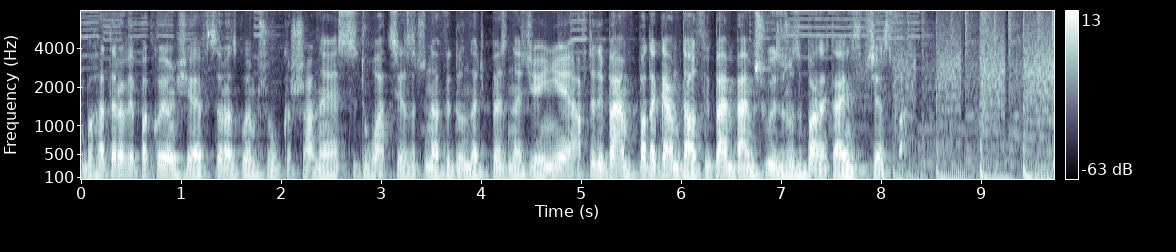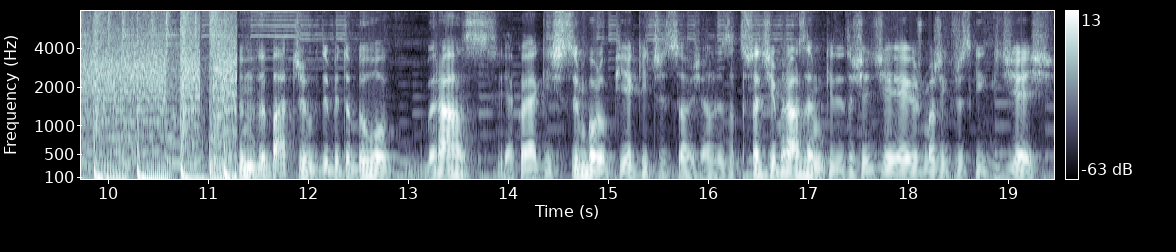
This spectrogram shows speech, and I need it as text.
Bohaterowie pakują się w coraz głębszą kaszanę, sytuacja zaczyna wyglądać beznadziejnie, a wtedy bam, wpada Gandalf i bam, bam, szły z rozbanych tajemnic zwycięstwa. Bym wybaczył, gdyby to było raz, jako jakiś symbol opieki czy coś, ale za trzecim razem, kiedy to się dzieje, już masz ich wszystkich gdzieś.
